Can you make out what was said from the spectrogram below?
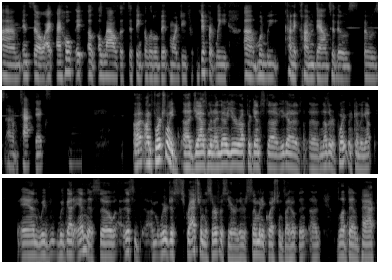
um, and so i, I hope it a- allows us to think a little bit more dif- differently um, when we kind of come down to those those um, tactics uh, unfortunately, uh, Jasmine, I know you're up against uh, you got a, another appointment coming up, and we've we've got to end this. So this is um, we're just scratching the surface here. There's so many questions. I hope that I'd uh, love to unpack.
